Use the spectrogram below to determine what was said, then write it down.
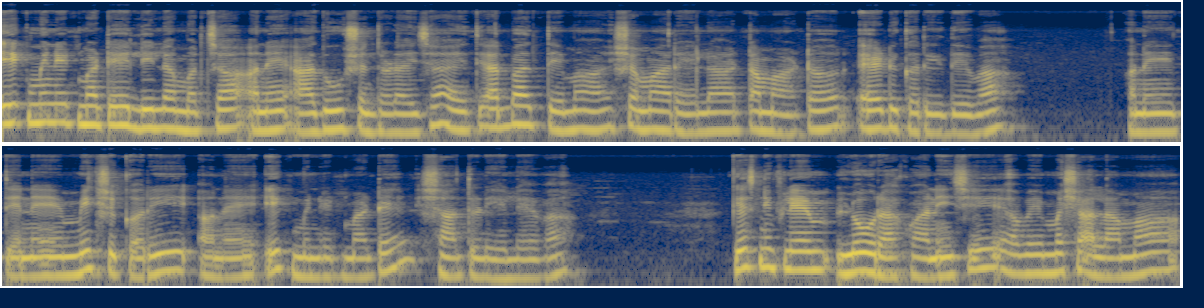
એક મિનિટ માટે લીલા મરચાં અને આદું સંતળાઈ જાય ત્યારબાદ તેમાં સમારેલા ટમાટર એડ કરી દેવા અને તેને મિક્સ કરી અને એક મિનિટ માટે સાંતળી લેવા. ગેસની ફ્લેમ લો રાખવાની છે. હવે મસાલામાં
